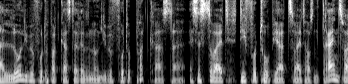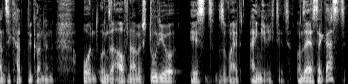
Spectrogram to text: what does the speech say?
Hallo, liebe Fotopodcasterinnen und liebe Fotopodcaster. Es ist soweit, die Fotopia 2023 hat begonnen und unser Aufnahmestudio ist soweit eingerichtet. Unser erster Gast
